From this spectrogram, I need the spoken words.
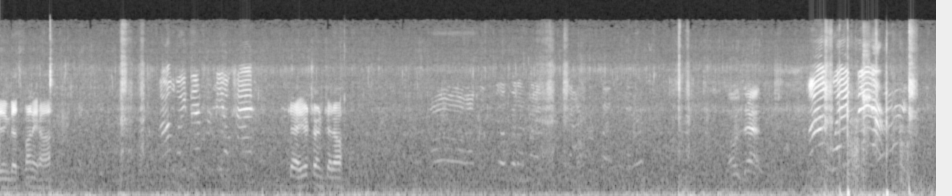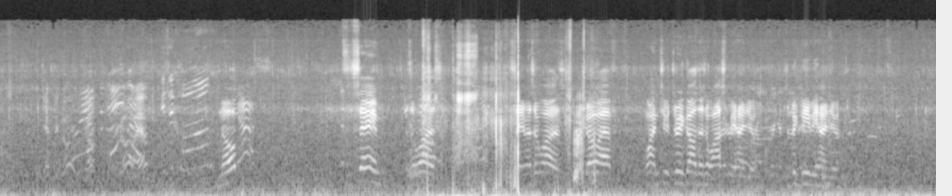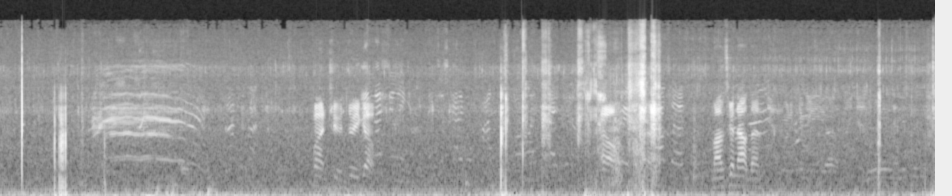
you think that's funny, huh? Mom, wait there for me, okay? Okay, your turn, kiddo. How was that? Mom, wait there! You have to go. Go, go, Ev. Is it cold? Nope. It's the same as it was. Same as it was. Go, Ev. One, two, three, go. There's a wasp behind you. There's a big bee behind you. One, two, three, go. Oh. okay. Mom's getting out then.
